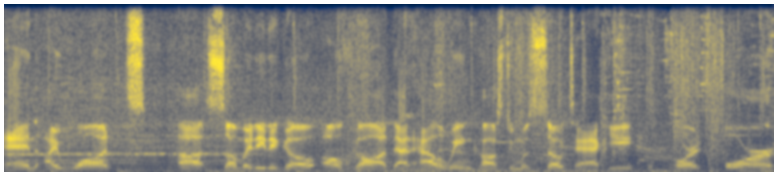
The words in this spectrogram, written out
and I want uh, somebody to go, "Oh God, that Halloween costume was so tacky," or or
